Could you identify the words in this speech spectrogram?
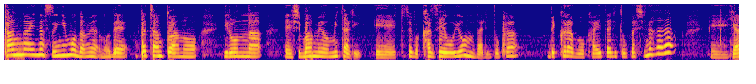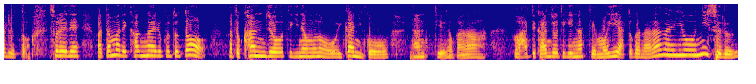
考えなすぎもダメなので、やっぱちゃんとあの、いろんな、えー、芝目を見たり、えー、例えば風を読んだりとか、で、クラブを変えたりとかしながら、えー、やると。それで、頭で考えることと、あと感情的なものをいかにこう、なんていうのかな、わーって感情的になってもういいやとかならないようにする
